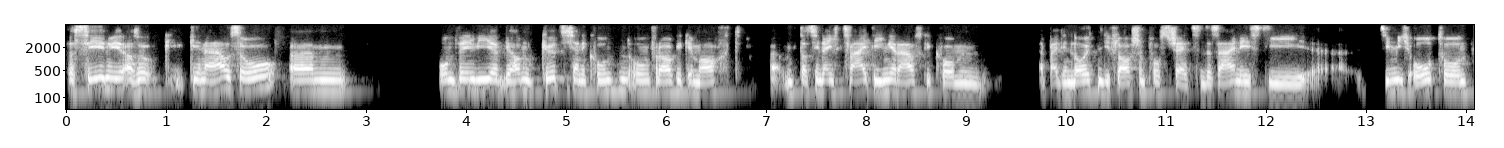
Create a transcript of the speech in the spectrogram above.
Das sehen wir also genau so. Ähm, und wenn wir, wir haben kürzlich eine Kundenumfrage gemacht, äh, da sind eigentlich zwei Dinge rausgekommen bei den Leuten, die Flaschenpost schätzen. Das eine ist die äh, ziemlich O-Ton,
